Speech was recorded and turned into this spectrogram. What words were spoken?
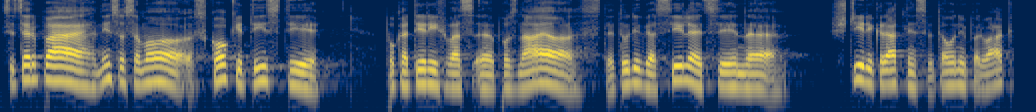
Sicer pa niso samo skoki tisti, po katerih vas eh, poznajo, ste tudi gasilec in eh, štirikratni svetovni prvak,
